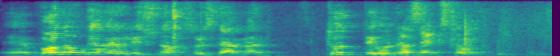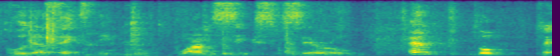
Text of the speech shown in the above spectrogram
Eh, var noga med att lyssna så det stämmer. Tutti 116, 160, 160. En, två, tre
